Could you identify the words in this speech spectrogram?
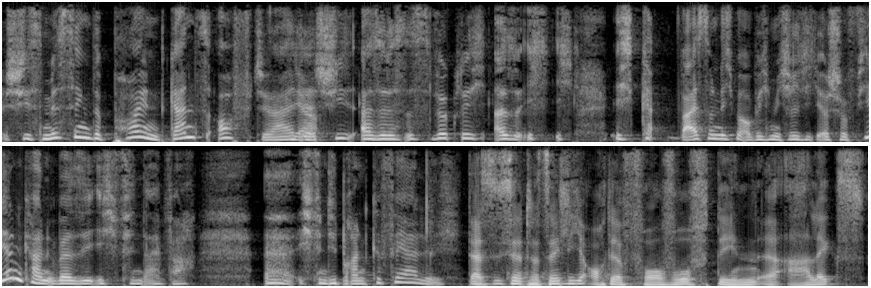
she's missing the point ganz oft, ja. Ja. She, also das ist wirklich, also ich ich ich weiß noch nicht mal, ob ich mich richtig echauffieren kann über sie. Ich finde einfach, äh, ich finde die brandgefährlich. Das ist ja tatsächlich auch der Vorwurf, den äh, Alex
